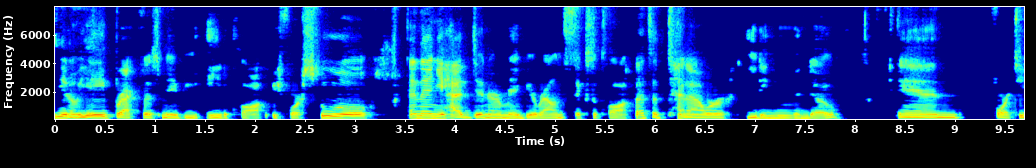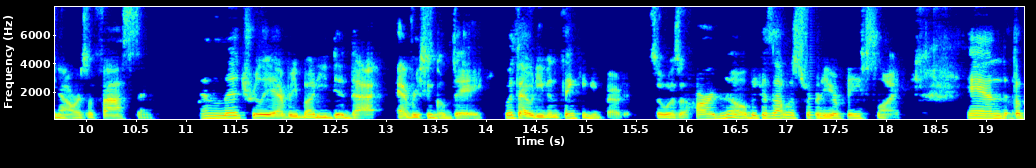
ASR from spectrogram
you know, you ate breakfast maybe eight o'clock before school, and then you had dinner maybe around six o'clock. That's a 10 hour eating window and 14 hours of fasting. And literally everybody did that every single day without even thinking about it. So was it hard? No, because that was sort of your baseline. And the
